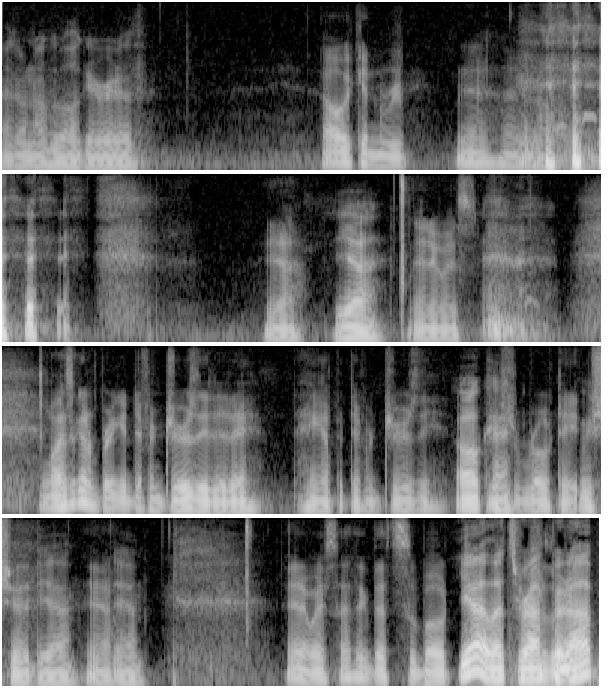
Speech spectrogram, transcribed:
I don't know who I'll get rid of. Oh, we can. Re- yeah, I don't know. yeah. Yeah. Anyways, well, I was gonna bring a different jersey today. Hang up a different jersey. We Okay. should rotate. We should. Yeah. Yeah. Yeah. Anyways, I think that's about. Yeah, let's wrap it up.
